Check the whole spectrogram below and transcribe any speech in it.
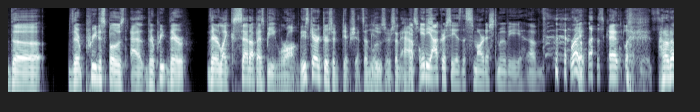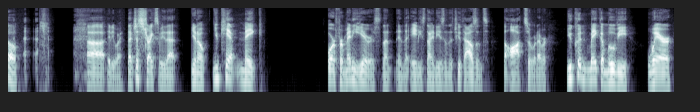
the they're predisposed as they're pre they're they're like set up as being wrong these characters are dipshits and Yeah. losers and assholes Idiocracy is the smartest movie of the Right. last And, i don't know uh anyway that just strikes me that you know you can't make or for many years that in the 80s 90s and the 2000s the aughts or whatever you couldn't make a movie where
